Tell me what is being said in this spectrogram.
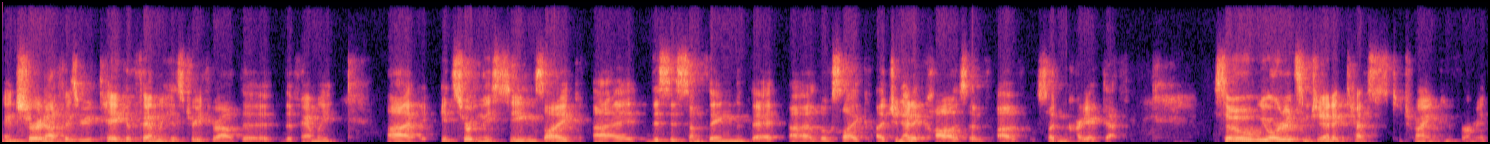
And sure enough, as you take a family history throughout the, the family, uh, it certainly seems like uh, this is something that uh, looks like a genetic cause of, of sudden cardiac death. So we ordered some genetic tests to try and confirm it.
